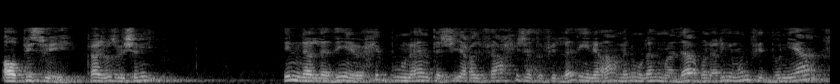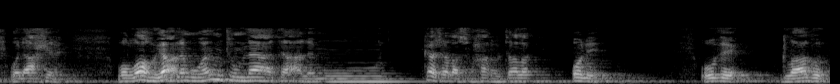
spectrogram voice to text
A opisuje ih. Kaže uzvišeni. Inna alladhina yuhibbuna an tashi'a al-fahishatu fi alladhina amanu lahum adhabun alimun fi ad-dunya wal akhirah. Wallahu ja'lamu antum la ta'lamun. Kaže Allah subhanahu wa ta'ala, one, ovdje glagol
